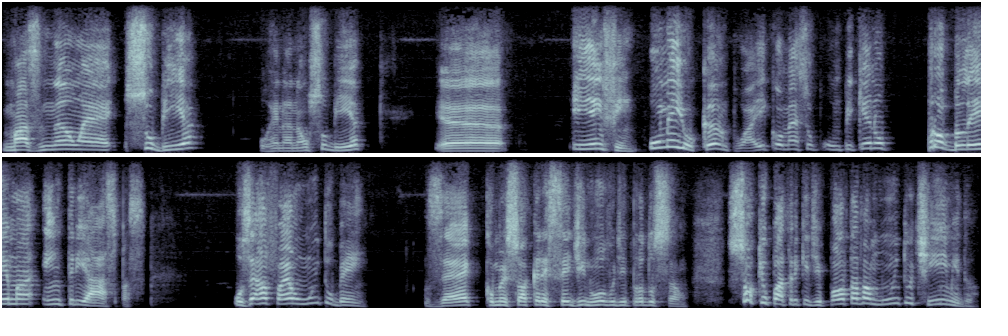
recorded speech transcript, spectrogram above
mas não é subia, o Renan não subia, é, e, enfim, o meio-campo, aí começa um pequeno problema, entre aspas. O Zé Rafael, muito bem. Zé começou a crescer de novo de produção. Só que o Patrick de Paula estava muito tímido.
